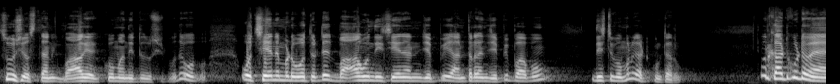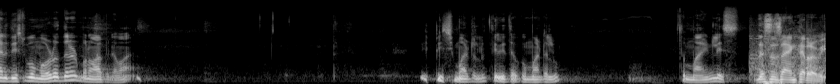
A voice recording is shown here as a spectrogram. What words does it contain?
చూసి వస్తానికి బాగా ఎక్కువ మంది ఇటు చూసిపోతే ఓ- ఓ చేను ఎంబడి పోతుంటే బాగుంది ఈ చేను అని చెప్పి అంటారని చెప్పి పాపం దిష్టి బొమ్మలు కట్టుకుంటారు. మరి కట్టుకుంటామే ఆయన దిష్టి బొమ్మ ఎవడొద్దన్నాడు మనం ఆపినామా? ఈ పిచ్చి మాటలు తెలివి తక్కువ మాటలు. Mindless this is anchor Ravi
